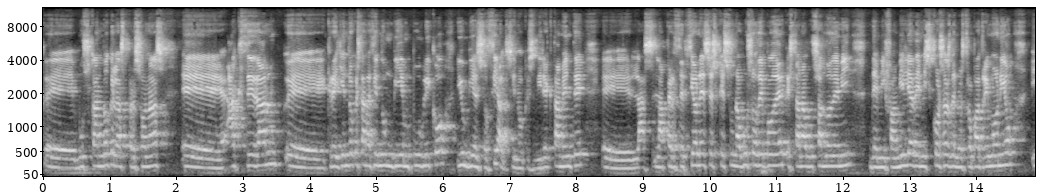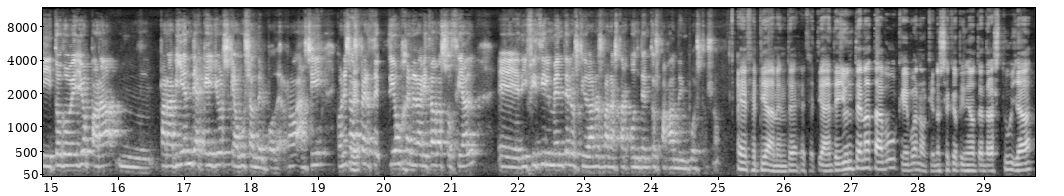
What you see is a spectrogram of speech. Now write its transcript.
eh, buscando que las personas eh, accedan eh, creyendo que están haciendo un bien público y un bien social, sino que directamente eh, las- la percepción es, es que es un abuso de poder, que están abusando de mí, de mi familia, de mis cosas, de nuestro patrimonio y todo ello para, mm, para bien de aquellos que abusan del poder. ¿no? Así, con esa percepción generalizada social, difícilmente los ciudadanos van a estar contentos pagando impuestos. ¿no? Efectivamente, efectivamente. Y un tema tabú que, bueno, que no sé qué opinión tendrás tú ya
